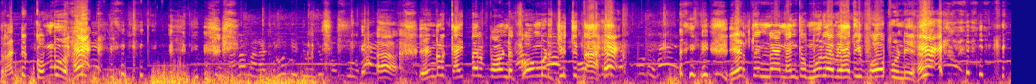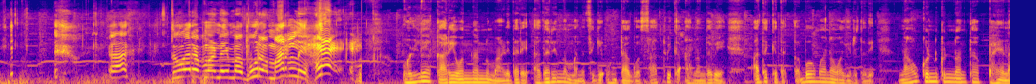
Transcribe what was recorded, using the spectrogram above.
ரெண்டு கொம்பு எங்களுக்கு கைத்தல் போண்ட கோம்புடு சுச்சுதா எடுத்துன்னா நங்க மூல வியாதி போப்புண்டி தூர போண்டியம்மா பூரா மரலு ஹே. ಒಳ್ಳೆಯ ಕಾರ್ಯವೊಂದನ್ನು ಮಾಡಿದರೆ ಅದರಿಂದ ಮನಸ್ಸಿಗೆ ಉಂಟಾಗುವ ಸಾತ್ವಿಕ ಆನಂದವೇ ಅದಕ್ಕೆ ತಕ್ಕ ಬಹುಮಾನವಾಗಿರುತ್ತದೆ ನಾವು ಕೊಂಡುಕೊಂಡಂಥ ಪಯಣ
